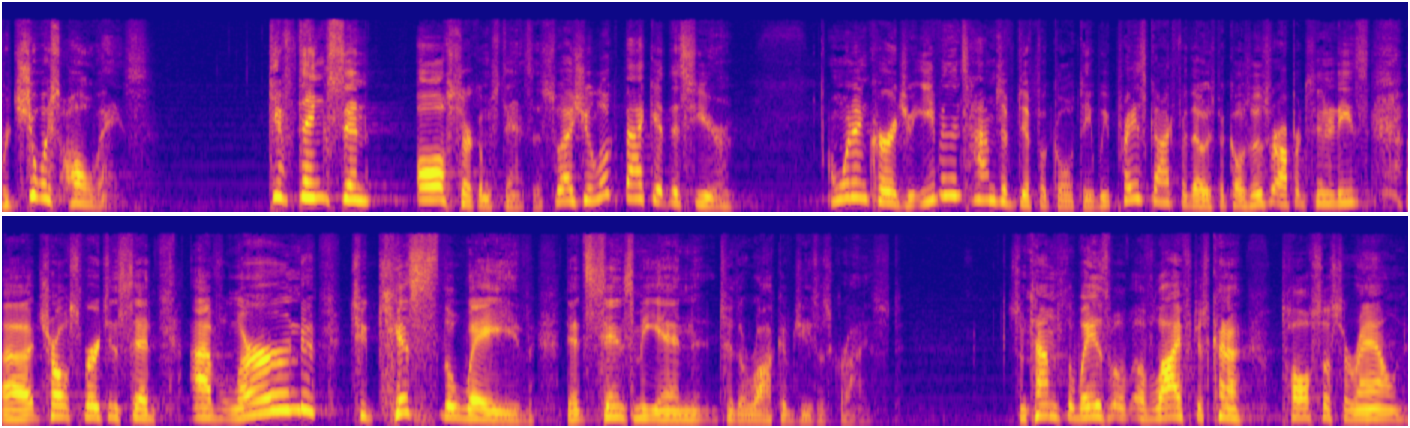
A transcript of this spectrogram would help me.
Rejoice always. Give thanks in all circumstances. So as you look back at this year, I want to encourage you, even in times of difficulty, we praise God for those because those are opportunities. Uh, Charles Spurgeon said, I've learned to kiss the wave that sends me in to the rock of Jesus Christ. Sometimes the waves of, of life just kind of toss us around.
